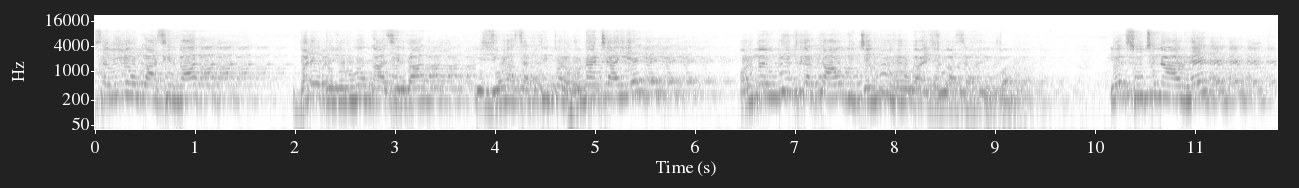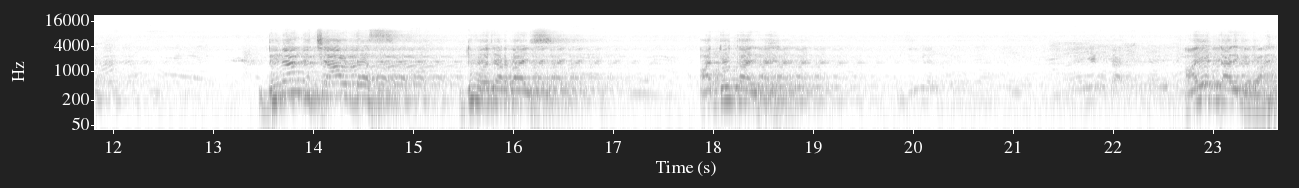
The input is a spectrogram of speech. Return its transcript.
सभी लोगों का आशीर्वाद, बड़े बुज़ुर्गों का आशीर्वाद इस युवा शक्ति पर होना चाहिए। और मैं उम्मीद करता हूँ कि ज़रूर होगा इस युवा शक्ति पर। एक सूचना और है। दिनांक चार दस दो हज़ार बाईस। आज दो तारीख है। हाँ एक तारीख है बाहर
